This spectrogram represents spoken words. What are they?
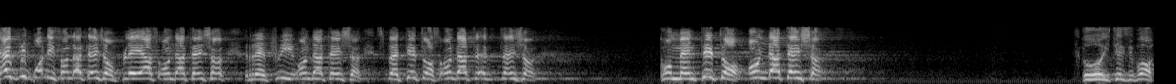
Everybody is under tension. Players under tension. Referee under tension. Spectators under tension. Commentator under tension. Oh, he takes the ball.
